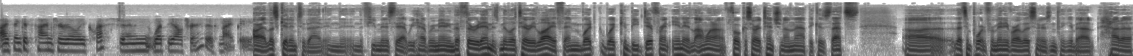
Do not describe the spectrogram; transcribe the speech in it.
I think it's time to really question what the alternatives might be. All right, let's get into that in the in the few minutes that we have remaining. The third M is military life, and what what can be different in it. I want to focus our attention on that because that's uh, that's important for many of our listeners in thinking about how to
